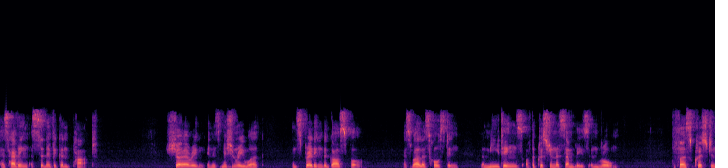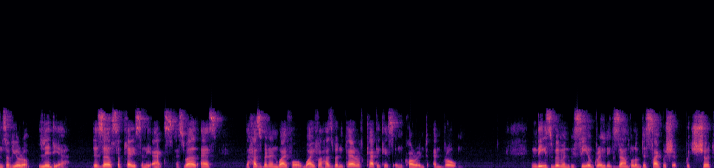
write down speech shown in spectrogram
as having a significant part, sharing in his missionary work and spreading the gospel, as well as hosting the meetings of the Christian assemblies in Rome. The first Christians of Europe, Lydia, deserves a place in the Acts, as well as the husband and wife or wife or husband pair of catechists in Corinth and Rome. In these women, we see a great example of discipleship which should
